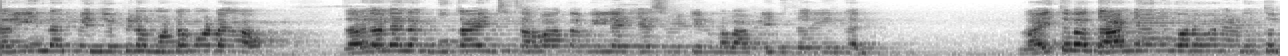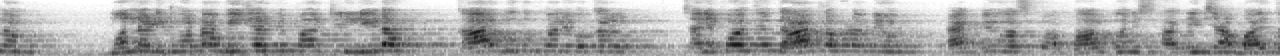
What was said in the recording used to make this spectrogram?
జరిగిందని మేము చెప్పిన మొట్టమొదటగా జరగలేదని బుకాయించి తర్వాత వీళ్ళే కేసు పెట్టిన వాళ్ళ అవినీతి జరిగిందని. రైతుల ధాన్యాన్ని కొనమని అడుగుతున్నాం. మొన్నటికి మొన్న బీజేపీ పార్టీ లీడర్ కారు గుద్దుకొని ఒకరు చనిపోతే దాంట్లో కూడా మేము యాక్టివ్గా పాల్గొని స్పందించి ఆ బాధిత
